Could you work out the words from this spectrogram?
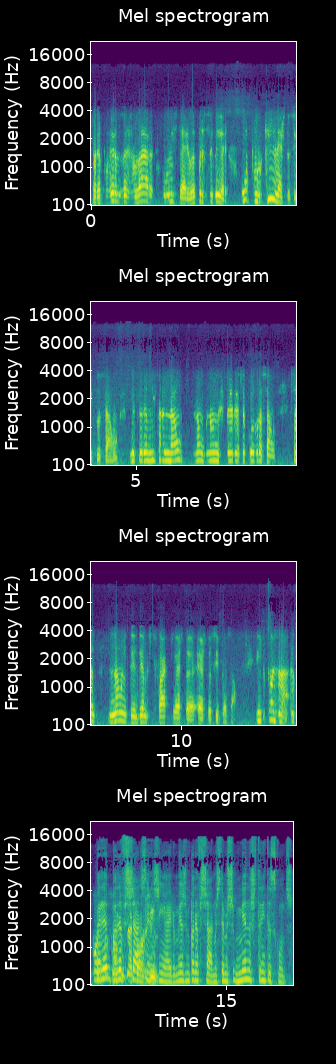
para podermos ajudar o Ministério a perceber o porquê desta situação e a Sra. Ministra não, não, não nos pede essa colaboração. Portanto, não entendemos de facto esta, esta situação. E depois há a Para, para fechar, Sr. Engenheiro, mesmo para fechar, mas temos menos de 30 segundos.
